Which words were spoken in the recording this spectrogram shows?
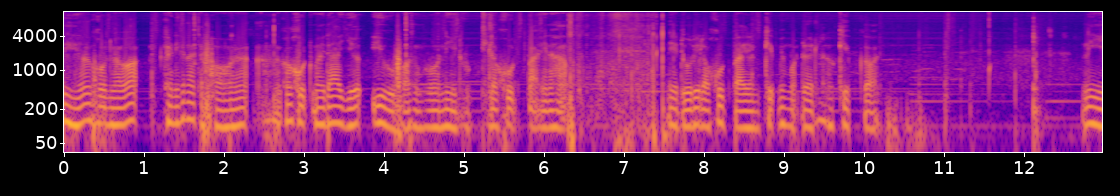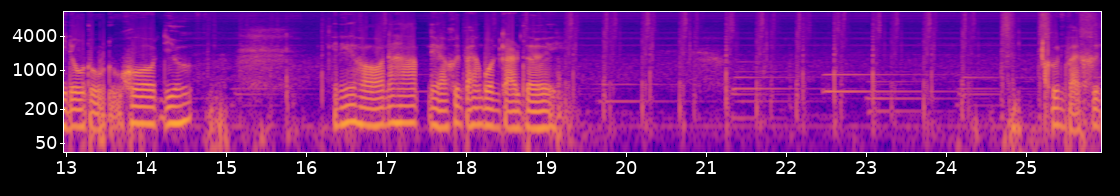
นี่ทุกคนเราก็แค่นี้ก็น่าจะพอนะแล้วก็ขุดไม่ได้เยอะอยู่พอสมควรนี่ดูที่เราขุดไปนะครับเนี่ยดูที่เราขุดไปยังเก็บไม่หมดเลยเราเก็บก่อน นี่ดูดูดูโคตรเยอะแค่นี้พอนะครับเดี๋ยวเราขึ้นไปข้างบนกันเลยขึ้นไปขึ้น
